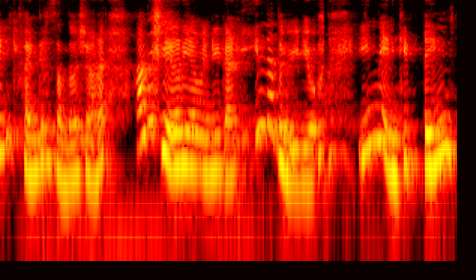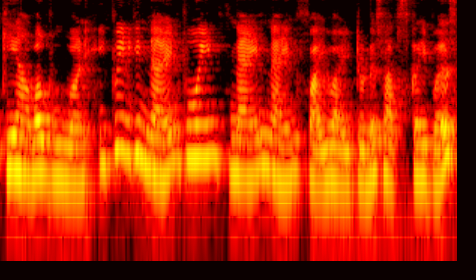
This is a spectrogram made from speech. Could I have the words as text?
എനിക്ക് ഭയങ്കര സന്തോഷമാണ്. അത് ഷെയർ ചെയ്യാൻ വേണ്ടിയിട്ടാണ് ഇന്നത്തെ വീഡിയോ ഇന്ന് എനിക്ക് ടെൻ കെ ആവാൻ പോവുകയാണ്. ഇപ്പോൾ എനിക്ക് nine point nine nine five ആയിട്ടുണ്ട് സബ്സ്ക്രൈബേഴ്സ്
